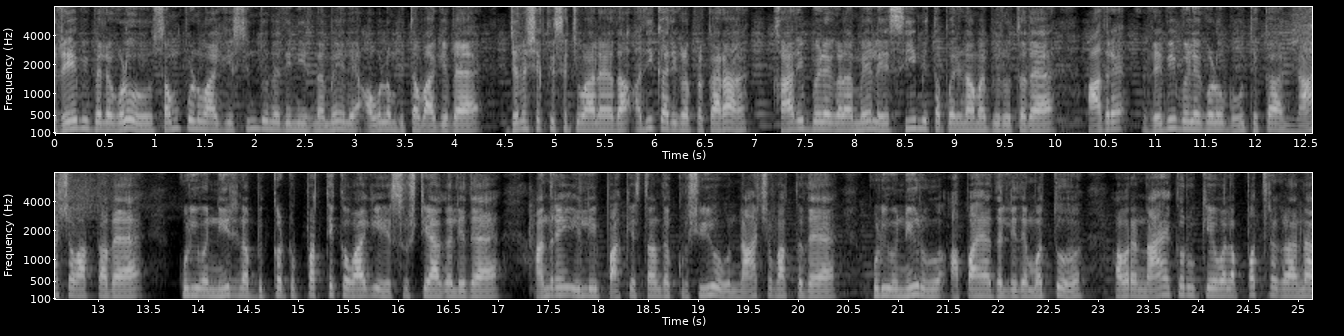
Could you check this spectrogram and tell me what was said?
ರೇವಿ ಬೆಲೆಗಳು ಸಂಪೂರ್ಣವಾಗಿ ಸಿಂಧು ನದಿ ನೀರಿನ ಮೇಲೆ ಅವಲಂಬಿತವಾಗಿವೆ. ಜಲಶಕ್ತಿ ಸಚಿವಾಲಯದ ಅಧಿಕಾರಿಗಳ ಪ್ರಕಾರ ಖಾರಿಫ್ ಬೆಳೆಗಳ ಮೇಲೆ ಸೀಮಿತ ಪರಿಣಾಮ ಬೀರುತ್ತದೆ. ಆದರೆ ರೇವಿ ಬೆಳೆಗಳು ಬಹುತೇಕ ನಾಶವಾಗ್ತವೆ. ಕುಡಿಯುವ ನೀರಿನ ಬಿಕ್ಕಟ್ಟು ಪ್ರತ್ಯೇಕವಾಗಿ ಸೃಷ್ಟಿಯಾಗಲಿದೆ. ಅಂದರೆ ಇಲ್ಲಿ ಪಾಕಿಸ್ತಾನದ ಕೃಷಿಯು ನಾಶವಾಗ್ತದೆ. ಕುಡಿಯುವ ನೀರು ಅಪಾಯದಲ್ಲಿದೆ ಮತ್ತು ಅವರ ನಾಯಕರು ಕೇವಲ ಪತ್ರಗಳನ್ನು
